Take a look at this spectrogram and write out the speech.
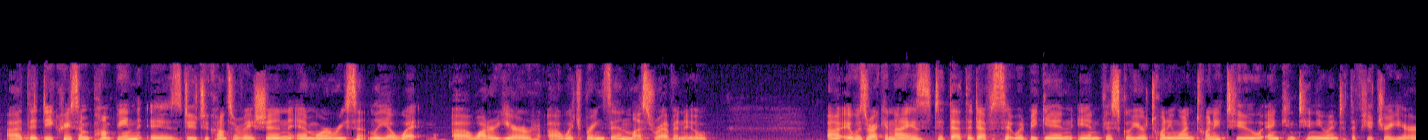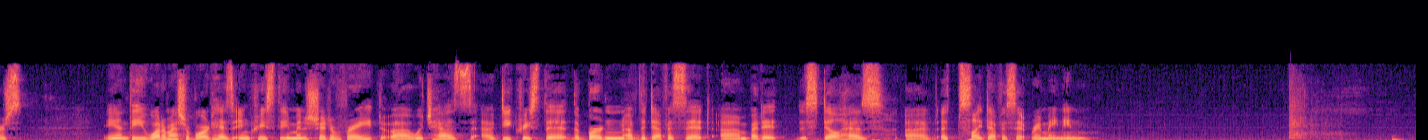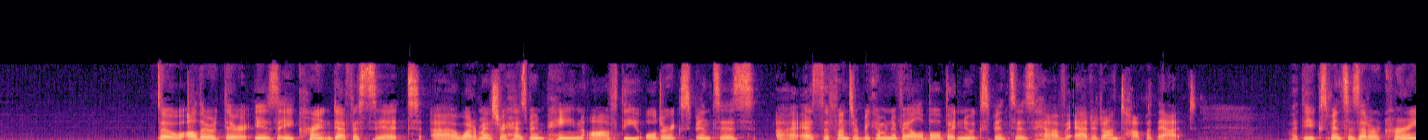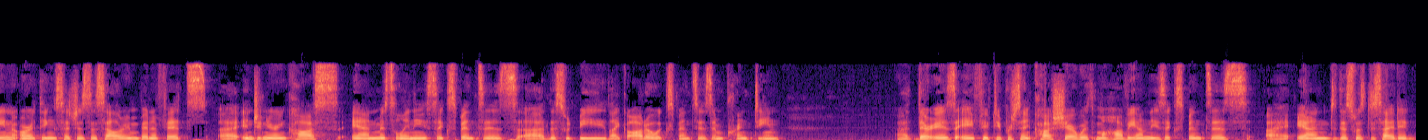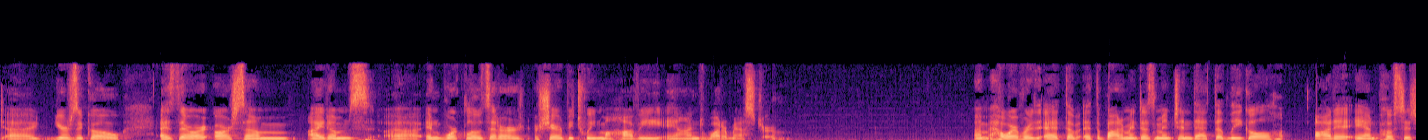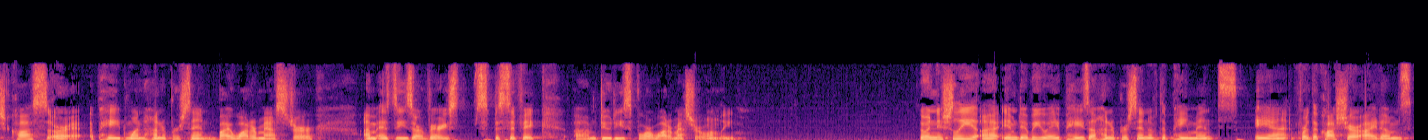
Uh, the decrease in pumping is due to conservation and more recently a wet uh, water year, uh, which brings in less revenue. Uh, it was recognized that the deficit would begin in fiscal year 21 22 and continue into the future years. And the Watermaster Board has increased the administrative rate, uh, which has uh, decreased the, the burden of the deficit, um, but it still has uh, a slight deficit remaining. So, although there is a current deficit, uh, Watermaster has been paying off the older expenses uh, as the funds are becoming available, but new expenses have added on top of that. Uh, the expenses that are occurring are things such as the salary and benefits, uh, engineering costs, and miscellaneous expenses. Uh, this would be like auto expenses and printing. Uh, there is a 50% cost share with Mojave on these expenses, uh, and this was decided uh, years ago as there are, are some items uh, and workloads that are, are shared between Mojave and Watermaster. Um, however, at the, at the bottom, it does mention that the legal, audit, and postage costs are paid 100% by Watermaster, um, as these are very specific um, duties for Watermaster only. So initially, uh, MWA pays 100% of the payments and for the cost share items.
